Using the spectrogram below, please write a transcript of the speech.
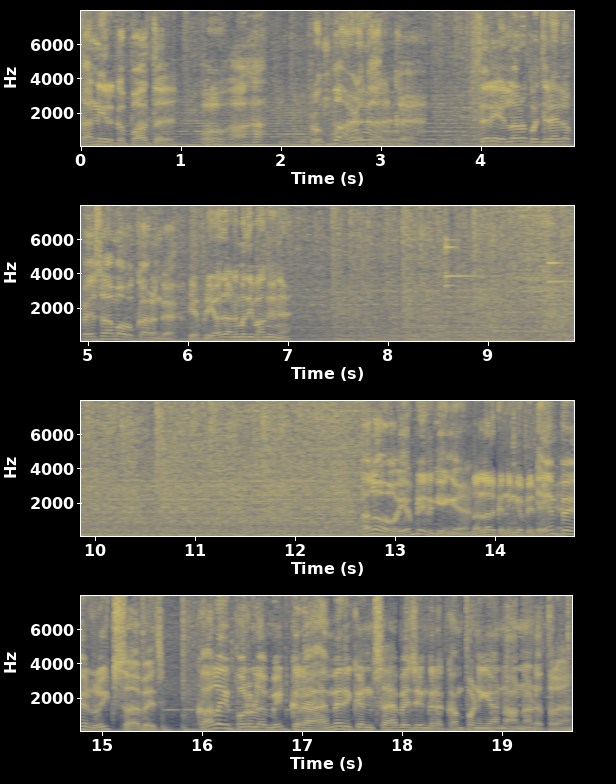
தண்ணீருக்கு பார்த்து. ஓ ஆஹா. ரொம்ப அழகா இருக்கு. சரி எல்லாரும் கொஞ்ச நேரம் பேசாம உட்காருங்க. எப்படியாவது அனுமதி வாங்குங்க. ஹலோ எப்படி இருக்கீங்க? நல்லா இருக்கு நீங்க எப்படி என்? பேர் ரிக் சாவேஜ். கலை பொருளை மீட்கிற அமெரிக்கன் சாவேஜ்ங்கிற கம்பெனியா நான் நடத்துறேன்.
